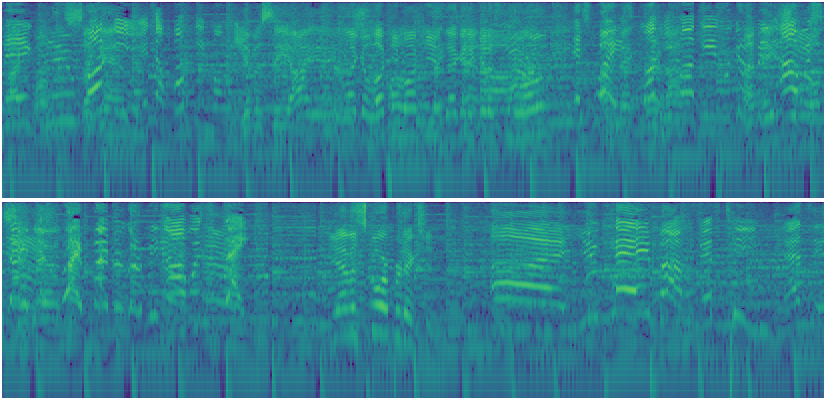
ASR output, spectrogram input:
big blue monkey. again- It's a funky monkey. Give us the Irish Is it like a lucky monkey? Is that going to get us to New Orleans? It's right. It's Lucky Monkey. We're gonna A beat nation Iowa State. That's right, baby. We're gonna beat Iowa State. Do you have a score prediction? Uh, UK by 15. That's it.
